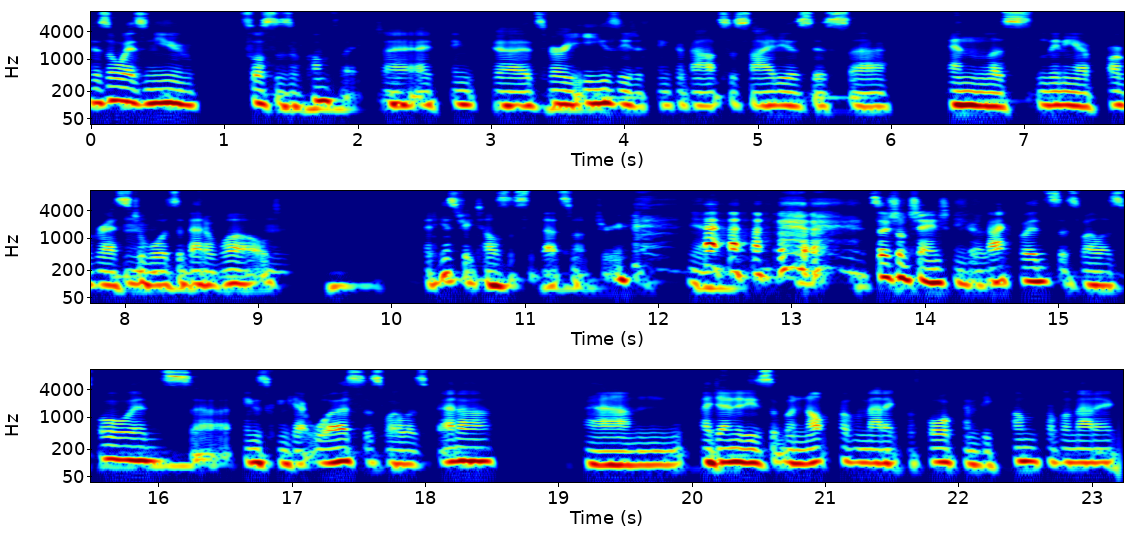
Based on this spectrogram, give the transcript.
there's always new sources of conflict. I, I think uh, it's very easy to think about society as this uh, endless linear progress Mm. towards a better world. Mm. But history tells us that that's not true. Yeah. Social change can go backwards as well as forwards. Uh, things can get worse as well as better. Um, identities that were not problematic before can become problematic.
